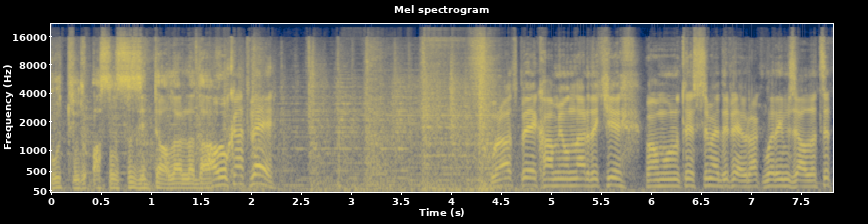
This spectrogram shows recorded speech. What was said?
bu tür asılsız iddialarla daha... Avukat bey. Murat Bey kamyonlardaki pamuğunu teslim edip evrakları imzalatıp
